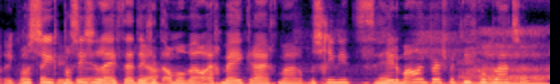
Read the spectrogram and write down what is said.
ik was Precies, denk ik, precies een eh, leeftijd dat je het allemaal wel echt meekrijgt, maar het misschien niet helemaal in perspectief kan plaatsen. Eh,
